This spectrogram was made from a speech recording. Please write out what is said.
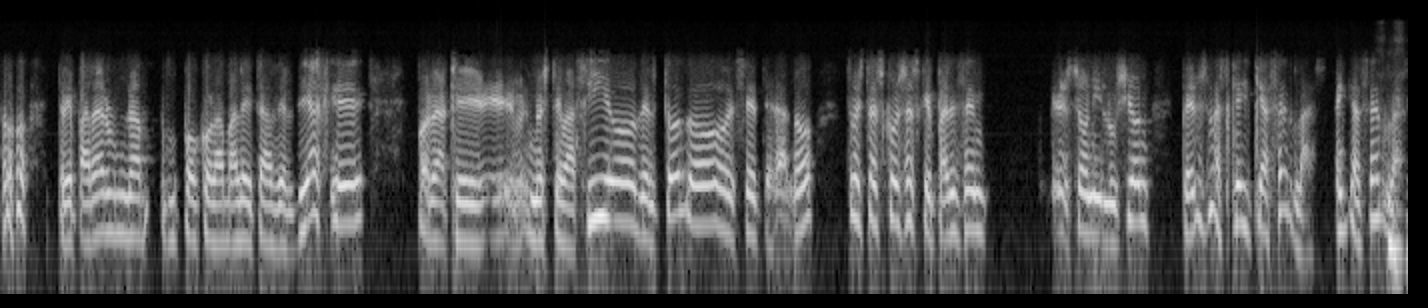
preparar una, un poco la maleta del viaje para que eh, no esté vacío del todo, etcétera, ¿no? Todas estas cosas que parecen son ilusión, pero es las que hay que hacerlas, hay que hacerlas,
